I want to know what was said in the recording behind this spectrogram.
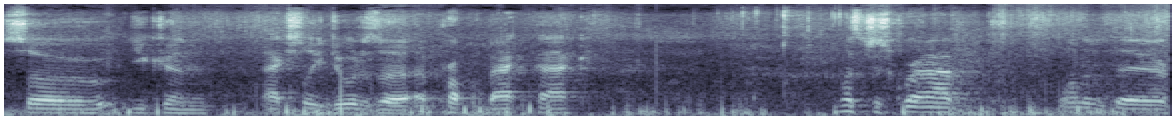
so you can actually do it as a, a proper backpack. Let's just grab one of their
